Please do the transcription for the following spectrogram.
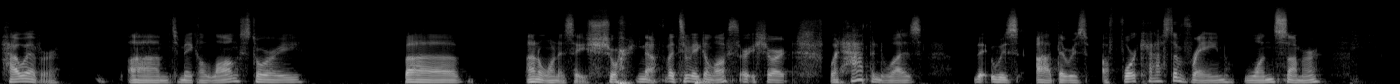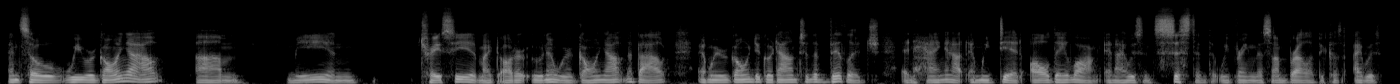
However um to make a long story uh I don't want to say short no, but to make a long story short, what happened was that it was uh, there was a forecast of rain one summer, and so we were going out, um, me and Tracy and my daughter Una, we were going out and about, and we were going to go down to the village and hang out, and we did all day long. And I was insistent that we bring this umbrella because I was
